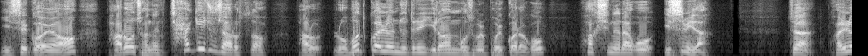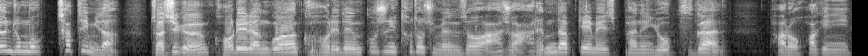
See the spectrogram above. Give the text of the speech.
있을 거예요. 바로 저는 차기 주자로서 바로 로봇 관련주들이 이러한 모습을 보일 거라고 확신을 하고 있습니다. 자, 관련 종목 차트입니다. 자, 지금 거래량과 거래대금 꾸준히 터져주면서 아주 아름답게 매집하는 요 구간 바로 확인이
